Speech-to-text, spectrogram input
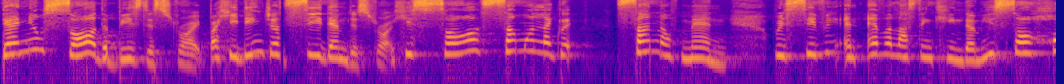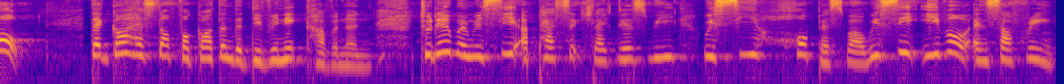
Daniel saw the beast destroyed, but he didn't just see them destroyed. He saw someone like the Son of Man receiving an everlasting kingdom. He saw hope that God has not forgotten the Davidic covenant. Today, when we see a passage like this, we, we see hope as well. We see evil and suffering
